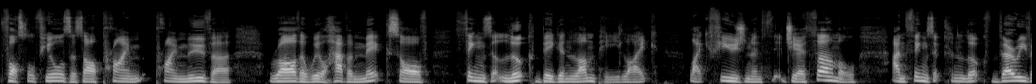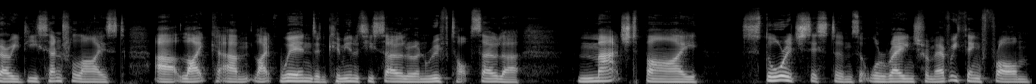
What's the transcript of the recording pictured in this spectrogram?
fossil fuels as our prime prime mover. Rather, we'll have a mix of things that look big and lumpy, like like fusion and th- geothermal, and things that can look very, very decentralized, uh, like um, like wind and community solar and rooftop solar, matched by storage systems that will range from everything from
